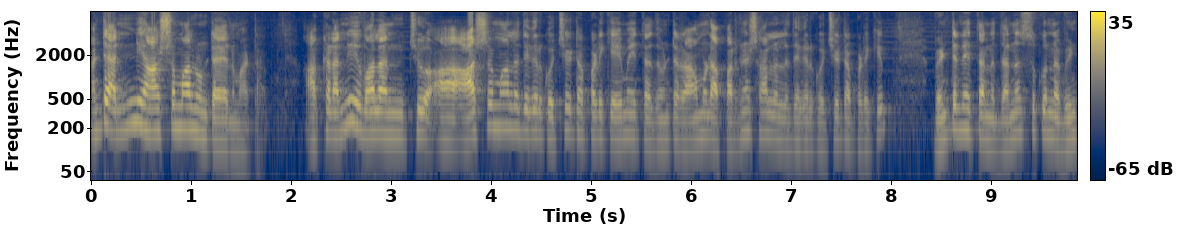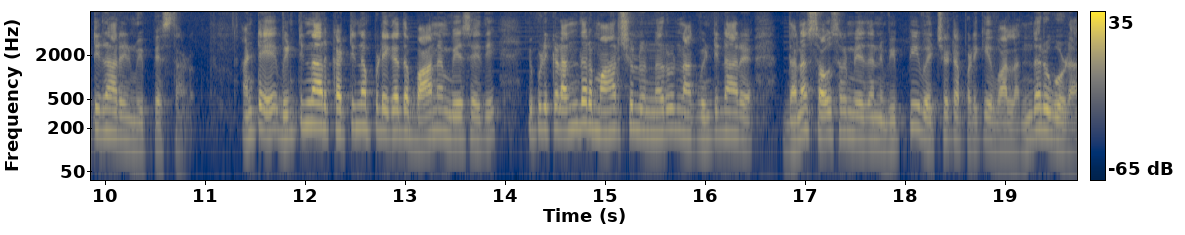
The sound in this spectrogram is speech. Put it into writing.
అంటే అన్ని ఆశ్రమాలు ఉంటాయన్నమాట. అక్కడన్నీ వాళ్ళని చూ ఆ ఆశ్రమాల దగ్గరకు వచ్చేటప్పటికి ఏమవుతుంది అంటే రాముడు ఆ పర్ణశాలల దగ్గరకు వచ్చేటప్పటికి వెంటనే తన ధనస్సుకున్న వింటినారిని విప్పేస్తాడు. అంటే వింటినారు కట్టినప్పుడే కదా బాణం వేసేది. ఇప్పుడు ఇక్కడ అందరు మహర్షులు ఉన్నారు నాకు వింటినారు ధనస్సు అవసరం లేదని విప్పి వచ్చేటప్పటికి వాళ్ళందరూ కూడా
